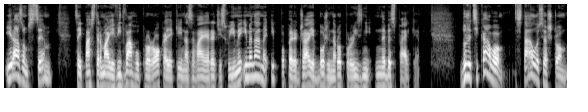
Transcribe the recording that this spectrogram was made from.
І разом з цим цей пастир має відвагу пророка, який називає речі своїми іменами і попереджає Божий народ про різні небезпеки. Дуже цікаво сталося, що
